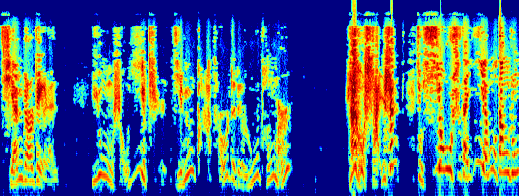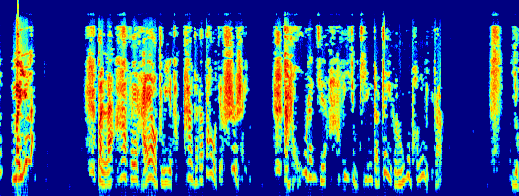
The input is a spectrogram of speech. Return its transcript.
前边这个人用手一指，紧把头的这个炉棚门。然后闪身就消失在夜幕当中没了。本来阿飞还要追他，看看他到底是谁。可是忽然间，阿飞就听着这个炉棚里边有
